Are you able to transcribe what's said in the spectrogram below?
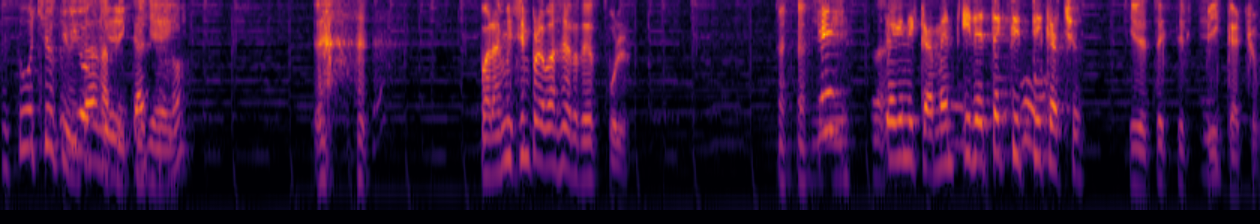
Estuvo chido que invitaran a Pikachu, que. ¿no? Para mí siempre va a ser Deadpool eh, técnicamente. Y Detective Pikachu. y Detective Pikachu.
